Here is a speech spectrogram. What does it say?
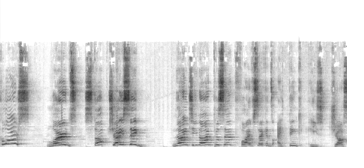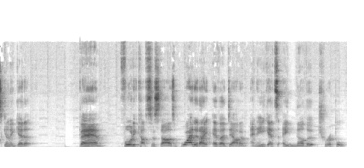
close! Loons, stop chasing! 99%, 5 seconds. I think he's just to get it. Bam. 40 cups for stars. Why did I ever doubt him? And he gets another triple.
